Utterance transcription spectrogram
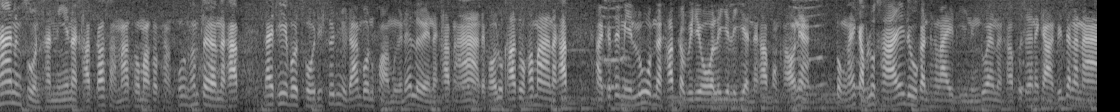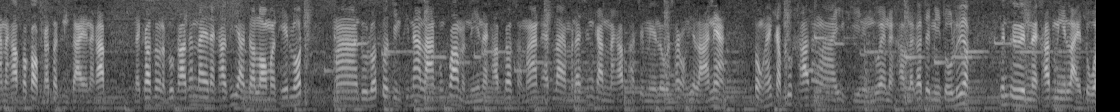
510 คันนี้นะครับ ก็สามารถโทรมาสอบถามข้อมูลเพิ่มเติมนะครับ ได้ที่เบอร์โทรที่ขึ้นอยู่ด้านบนขวามือได้เลยนะครับอ่าแต่พอลูกค้าโทรเข้ามานะครับ อาจจะจะมีรูปนะครับกับวิดีโอละเอียดละเอียดนะครับของเขาเนี่ยส่งให้กับลูกค้าได้ดูกันทางไลน์อีกทีหนึ่งด้วยนะครับเพื่อใช้ในการพิจารณานะครับ ประกอบการตัดสินใจนะครับ และก็สำหรับลูกค้าท่านใดนะครับ ที่อยากจะลองมาเทสรถ มาดูรถตัวจริงที่หน้าร้านกว้างๆแบบนี้นะครับก็สามารถแอดไลน์มาได้เช่นกันนะครับอาจจะมีโลเคชั่นของที่ร้านเนี่ยส่งให้กับลูกค้าทางไลน์อีกทีหนึ่งด้วยนะครับแล้วก็จะมีตัวเลือกอื่นๆนะครับมีหลายตัว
